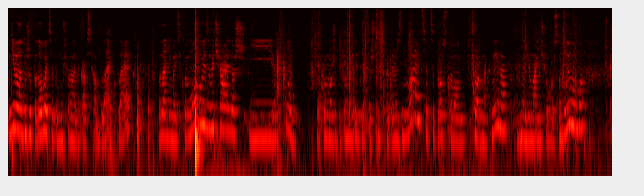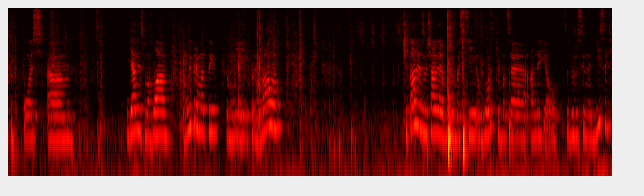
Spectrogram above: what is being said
Мені вона дуже подобається, тому що вона така вся black-black. Вона німецькою мовою, звичайно ж. І, ну, як ви можете помітити, ця штучка теж знімається. Це просто чорна книга, в ній немає нічого особливого. Ось. Ем, я не змогла витримати, тому я її придбала. Читати, звичайно, я буду без цієї обгортки, бо це Unreal. Це дуже сильно бісить.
